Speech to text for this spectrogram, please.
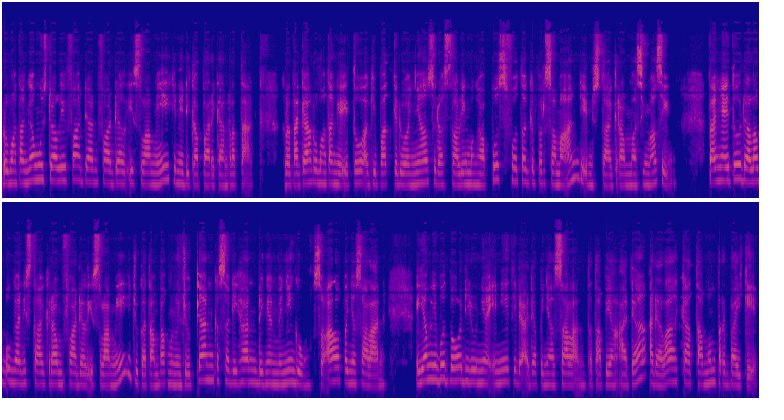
Rumah tangga Musdalifah dan Fadel Islami kini dikabarkan retak. Keretakan rumah tangga itu akibat keduanya sudah saling menghapus foto kebersamaan di Instagram masing-masing. Tanya itu dalam unggahan Instagram Fadel Islami juga tampak menunjukkan kesedihan dengan menyinggung soal penyesalan. Ia menyebut bahwa di dunia ini tidak ada penyesalan, tetapi yang ada adalah kata memperbaiki.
